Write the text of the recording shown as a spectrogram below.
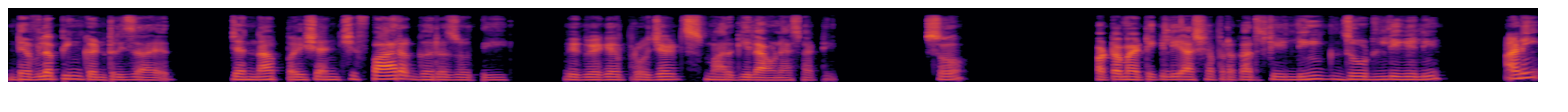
डेव्हलपिंग कंट्रीज आहेत, ज्यांना पैशांची फार गरज होती वेगवेगळे प्रोजेक्ट्स मार्गी लावण्यासाठी. सो ऑटोमॅटिकली अशा प्रकारची लिंक जोडली गेली आणि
